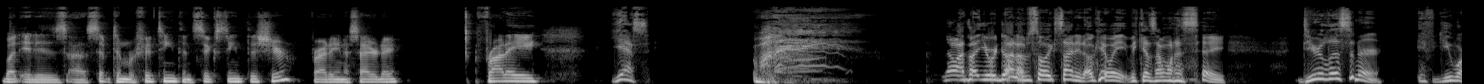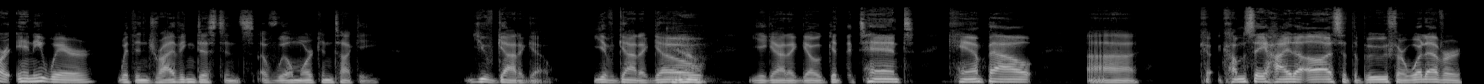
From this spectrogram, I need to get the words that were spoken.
But it is uh, September 15th and 16th this year, Friday and a Saturday. Friday. Yes. No, I thought you were done. I'm so excited. Okay, wait, because I want to say, dear listener, if you are anywhere within driving distance of Wilmore, Kentucky, you've got to go. You've got to go. You got to go get the tent, camp out, uh, c- come say hi to us at the booth or whatever.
